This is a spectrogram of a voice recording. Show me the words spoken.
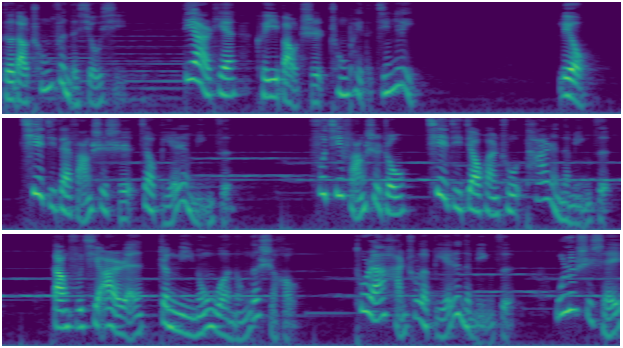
得到充分的休息，第二天可以保持充沛的精力。六，切忌在房事时叫别人名字。夫妻房事中，切忌叫唤出他人的名字。当夫妻二人正你侬我侬的时候，突然喊出了别人的名字，无论是谁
